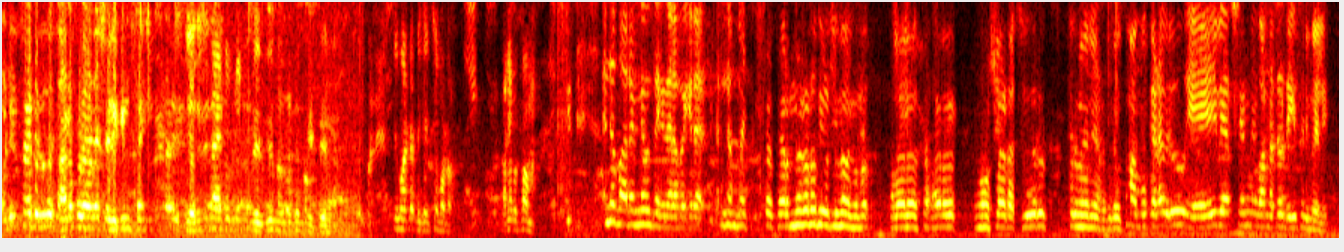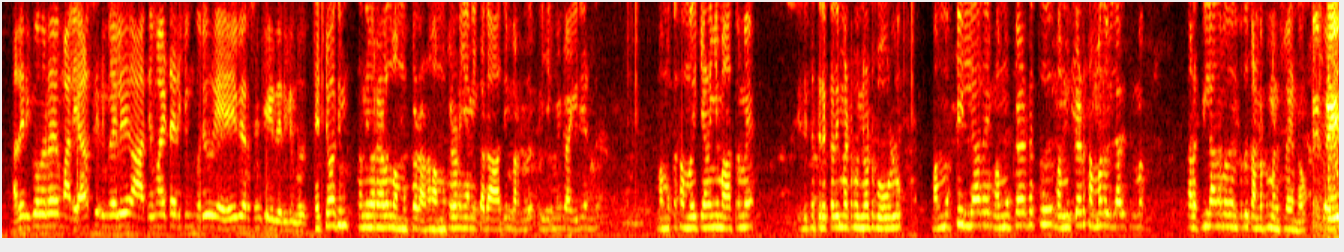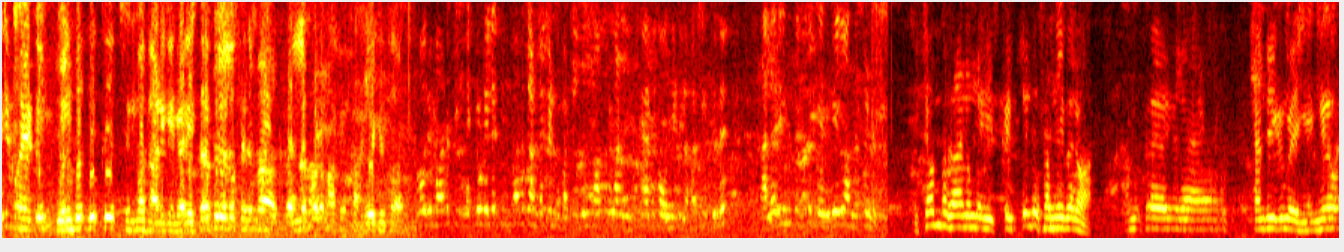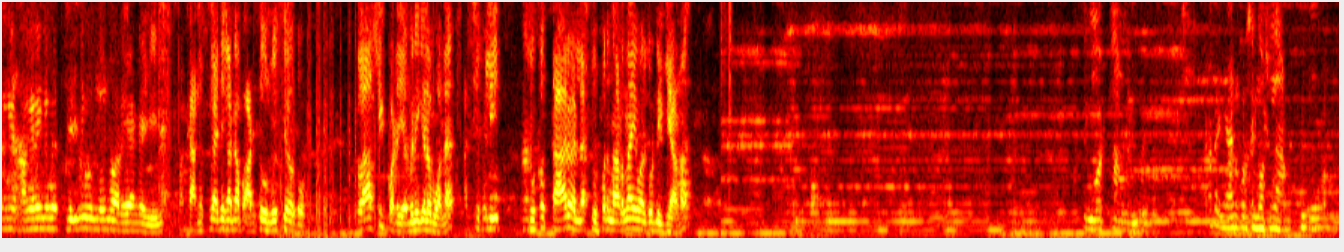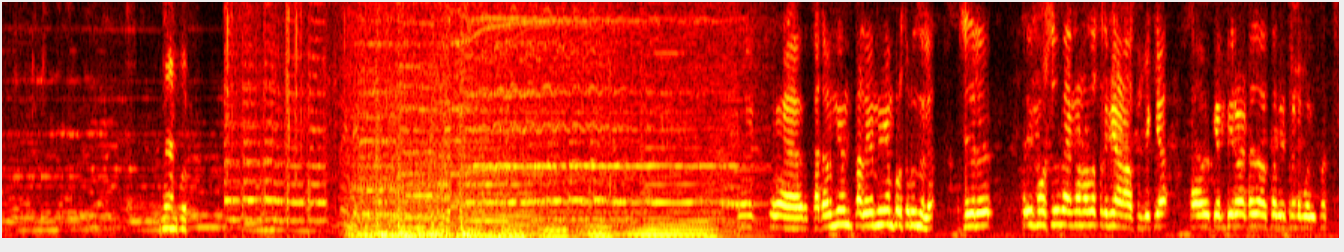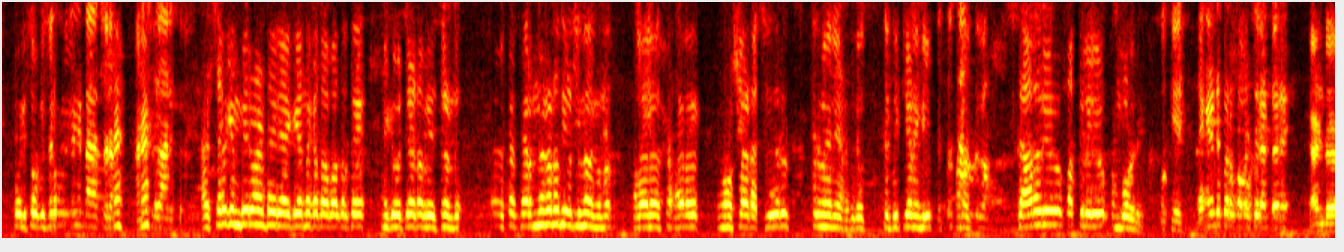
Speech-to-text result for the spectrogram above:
Audience ആയിട്ട് ഇരുന്ന് കാണുമ്പോഴാണ് ശരിക്കും റിവ്യൂ നമുക്ക് കിട്ടുന്നത് മലയാളസിനിമയുടെ മികച്ച പടം. നല്ല പെർഫോമൻസ് എന്താ പറയുന്നത് തരുന്നില്ല ഭയങ്കര കർണാടക തിയേറ്ററിൽ നിന്ന് ഇറങ്ങുന്നത് നല്ല നല്ല ടച്ച് ചെയ്തൊരു സിനിമ തന്നെയാണ്. ഇത് മമ്മൂക്കയുടെ ഒരു എ ഐ വേർഷൻ വന്നിട്ടുണ്ട് ഈ സിനിമയിൽ അതെനിക്ക് തോന്നുന്നത് മലയാള സിനിമയിൽ ആദ്യമായിട്ടായിരിക്കും ഒരു എ ഐ വേർഷൻ ചെയ്തിരിക്കുന്നത്. ഏറ്റവും ആദ്യം നന്ദി പറയാനുള്ളത് മമ്മൂക്കയോടാണ്. മമ്മൂക്കയോട് ഞാൻ ഈ കഥ ആദ്യം പറഞ്ഞത്. എനിക്ക് ഒരു ഐഡിയ ഉണ്ട്. മമ്മൂക്ക സമ്മതിക്കുകയാണെങ്കിൽ മാത്രമേ ഇതിന്റെ തിരക്കഥയുമായിട്ട് മുന്നോട്ട് പോവുള്ളൂ. മമ്മൂക്ക ഇല്ലാതെ മമ്മൂക്കയുടെ അടുത്ത് മമ്മൂക്കയുടെ സമ്മതം ഇല്ലാതെ സിനിമ നടക്കില്ല എന്നുള്ളത് എനിക്കത് കണ്ടപ്പോൾ ധൈര്യമായിട്ടും നിർബന്ധിച്ച് സിനിമ കാണിക്കും. കാര്യം ഇത്തരത്തിലുള്ള സിനിമ വല്ലപ്പോഴും മാത്രം സംഭവിക്കുന്നതാണ്. ഒരുപാട് സിനിമയ്ക്കുള്ളിലെ സിനിമ കണ്ടിട്ടുണ്ട്. പക്ഷെ ഇത് മാത്രം കൺവിൻസിംഗ് ആയിട്ട് തോന്നിയിട്ടില്ല. പക്ഷെ ഇതിൽ നല്ല രീതിയിൽ വന്നിട്ടുണ്ട്. ഏറ്റവും പ്രധാനം ഈ സ്ക്രിപ്റ്റിന്റെ സമീപനമാണ്. നമുക്ക് ഇങ്ങനെ കണ്ടിരിക്കുമ്പോഴേ ഇങ്ങനെ അങ്ങനെ ഇങ്ങനെ തിരിഞ്ഞു വന്നു അറിയാൻ കഴിയില്ല. മനസ്സിലായിട്ട് കണ്ട അടുത്ത ഉർവശിയോ ക്ലാസിക് പടം യവനികല പോലെ. അസിഫ് അലി സൂപ്പർ താരമല്ല സൂപ്പർ നടനായി മാറിക്കൊണ്ടിരിക്കുകയാണ്. അതെ ഞാൻ കുറച്ച് ഇമോഷണൽ ആണ്. ഞാൻ പോ- കഥകളൊന്നും ഞാൻ പുറത്തുവിടുന്നില്ല. പക്ഷെ ഇതിൽ ഒരു ഇമോഷണൽ ബാങ്ക് ഉള്ള സിനിമയാണ് ആസ്വദിക്കുക ഗംഭീരമായിട്ട് നടത്താൻ വെച്ചിട്ടുണ്ട് പോലീസ് പോലീസ് ഓഫീസർ. അക്ഷര ഗംഭീരമായിട്ട് രേഖ എന്ന കഥാപാത്രത്തെ മികവുറ്റായിട്ട് അഭിനയിച്ചിട്ടുണ്ട്. കർണാടക തിയേറ്ററിൽ നിന്ന് ഇറങ്ങുന്നത്. നല്ല നല്ല ഇമോഷണൽ ടച്ച് ചെയ്തൊരു സിനിമ തന്നെയാണ്. ഇതിൽ ശ്രദ്ധിക്കുകയാണെങ്കിൽ സ്റ്റാർ ഒരു പത്തിലൊരു ഒമ്പത് എങ്ങനെയുണ്ട് പെർഫോമൻസ് രണ്ടുപേരെ?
